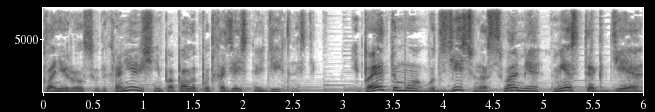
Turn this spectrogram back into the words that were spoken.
планировалось водохранилище, не попала под хозяйственную деятельность. И поэтому вот здесь у нас с вами место, где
